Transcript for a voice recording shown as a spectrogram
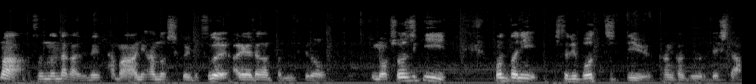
まあ、そんな中でね、たまに反応してくれてすごいありがたかったんですけど、でも正直、本当に一人ぼっちっていう感覚でした。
